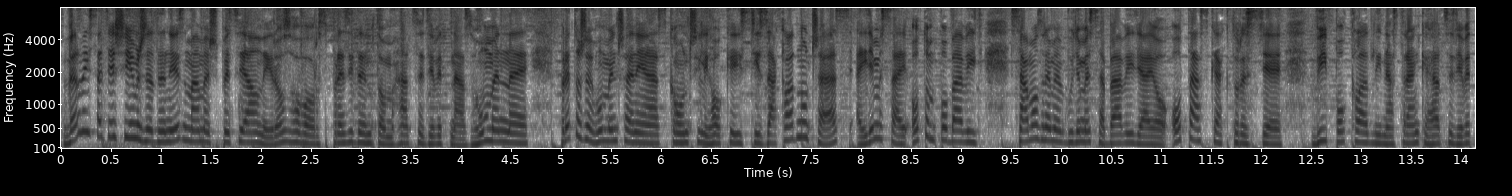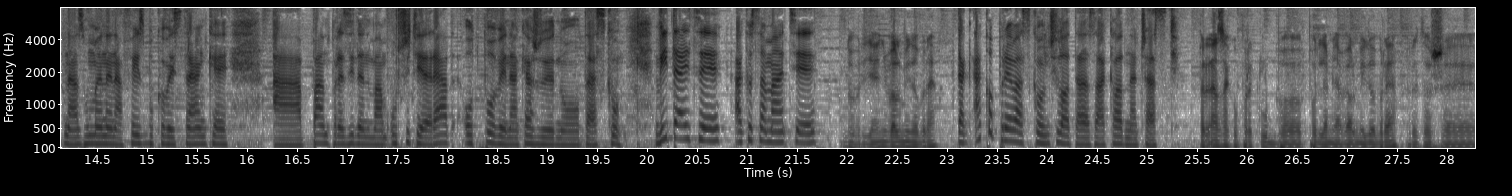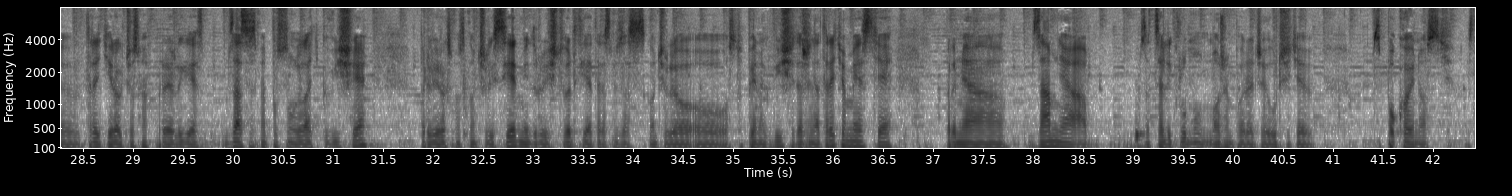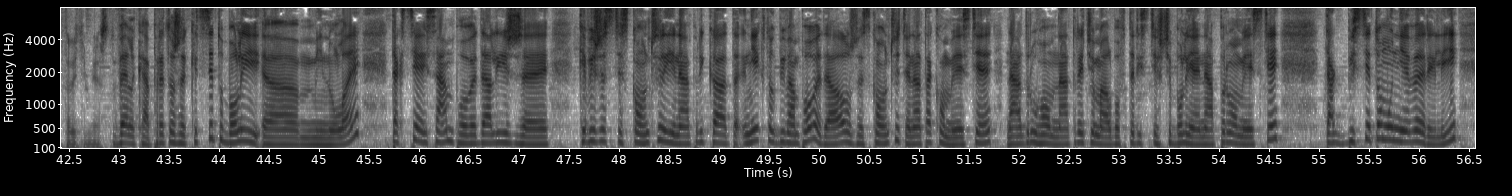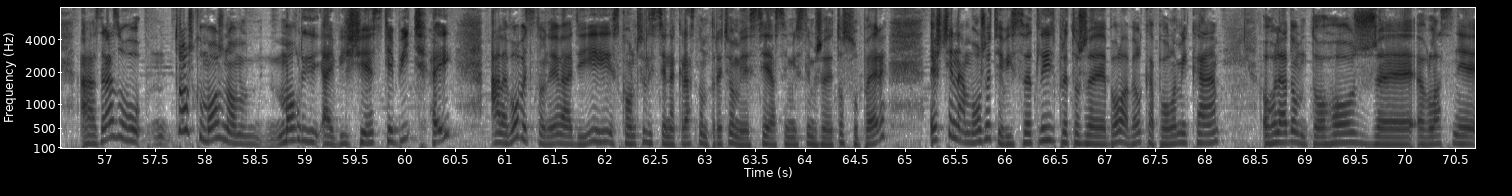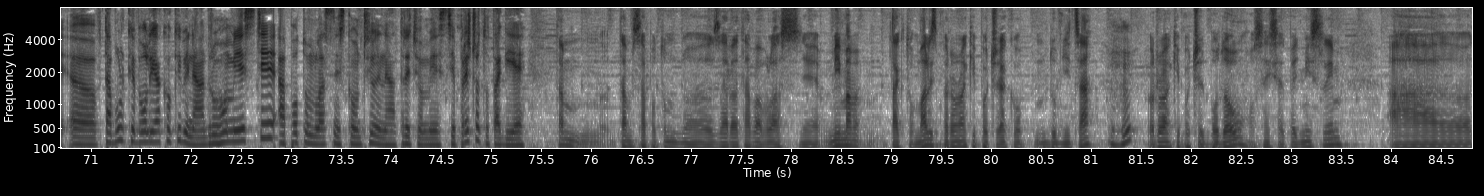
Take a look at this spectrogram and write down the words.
Veľmi sa teším, že dnes máme špeciálny rozhovor s prezidentom HC19 Humenné, pretože Humenčania skončili hokejisti základnú časť a ideme sa aj o tom pobaviť. Samozrejme budeme sa baviť aj o otázkach, ktoré ste vy pokladli na stránke HC19 Humenné na facebookovej stránke a pán prezident vám určite rád odpovie na každú jednu otázku. Vítajte, ako sa máte? Dobrý deň, veľmi dobre. Tak ako pre vás skončila tá základná časť? Pre nás ako pre klub eh, podľa mňa veľmi dobre, pretože tretí rok, čo sme v prvej lige, zase sme posunuli laťku vyššie. Prvý rok sme skončili 7, druhý 4 a teraz sme zase skončili o, o stupienok vyššie, takže na treťom mieste pre mňa, za mňa a za celý klub môžem povedať, že určite spokojnosť s tretím miestom. Veľká, pretože keď ste tu boli uh, minule, tak ste aj sám povedali, že kebyže ste skončili napríklad, niekto by vám povedal, že skončíte na takom mieste, na druhom, na treťom, alebo vtedy ste ešte boli aj na prvom mieste, tak by ste tomu neverili a zrazu trošku možno mohli aj vyššie ste byť, hej, ale vôbec to nevadí, skončili ste na krásnom treťom mieste, ja si myslím, že je to super. Ešte nám môžete vysvetliť, pretože bola veľká polemika ohľadom toho, že vlastne uh, v tabulke tabulke boli ako keby na druhom mieste a potom vlastne skončili na treťom mieste. Prečo to tak je? Tam, tam sa potom e, zaratáva vlastne... My máme takto, mali sme rovnaký počet ako Dubnica, uh-huh. rovnaký počet bodov, 85 myslím, a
